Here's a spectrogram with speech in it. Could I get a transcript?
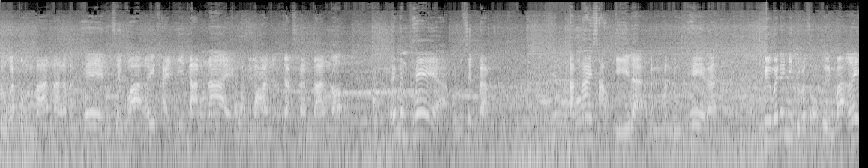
ดูการ์ตูนบาสมาแล้วมันเท่ รู้สึกว่า เอ้ย ใครที่ดังได้ศิลปะรู้จักแสลมดังเนาะ เอ้ย มันเท่อะผมรู้สึกแบบ ดังได้สาวกรีดอะมันมันดูเท่นะ คือไม่ได้มีจุดประสงค์อื่นว่าเอ้ย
